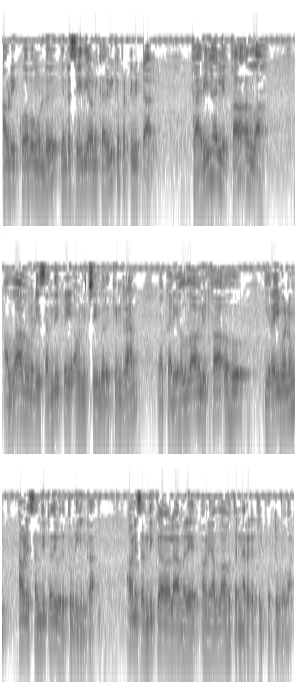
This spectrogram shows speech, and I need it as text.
அவனுடைய கோபம் உண்டு என்ற செய்தி அவனுக்கு அறிவிக்கப்பட்டு விட்டால் கரிஹலிகா அல்லாஹ் அல்லாஹுனுடைய சந்திப்பை அவன் நிச்சயம் வெறுக்கின்றான். இறைவனும் அவனை சந்திப்பதை வெறுத்து விடுகின்றான். அவனை சந்திக்கலாமலே அவனை அல்லாஹு தன் நரகத்தில் போட்டு விடுவான்.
